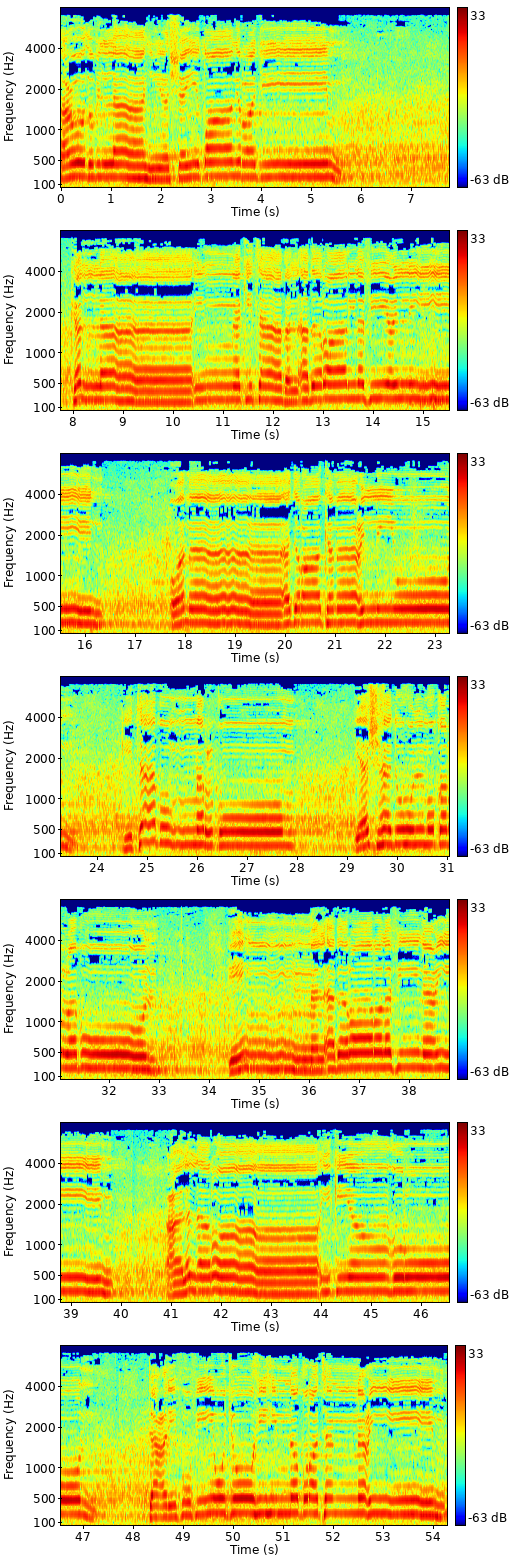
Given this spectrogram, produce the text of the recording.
أعوذ بالله من الشيطان الرجيم. كلا إن كتاب الأبرار لفي علين وما أدراك ما عليون. كتاب مرقوم. يشهده المقربون. إن الأبرار لفي نعيم. على الأرائك ينظرون. تعرف في وجوههم نضرة النعيم.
